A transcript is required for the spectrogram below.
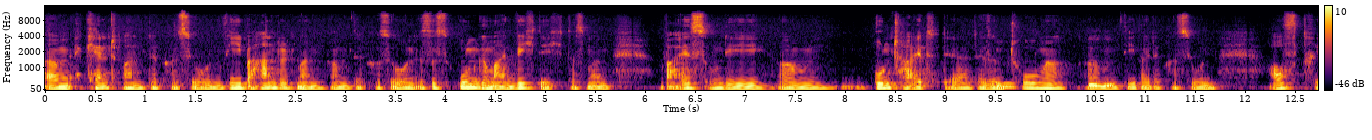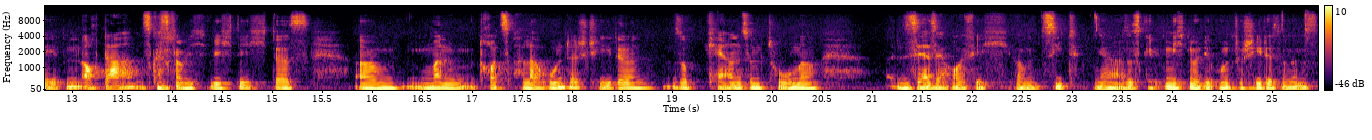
ähm, erkennt man Depressionen, wie behandelt man ähm, Depressionen, es ist ungemein wichtig, dass man weiß um die ähm, Buntheit der, der Symptome, ähm, mhm. die bei Depressionen auftreten. Auch da ist ganz, glaube ich, wichtig, dass ähm, man trotz aller Unterschiede so Kernsymptome sehr, sehr häufig ähm, sieht. Ja, also es gibt nicht nur die Unterschiede, sondern es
